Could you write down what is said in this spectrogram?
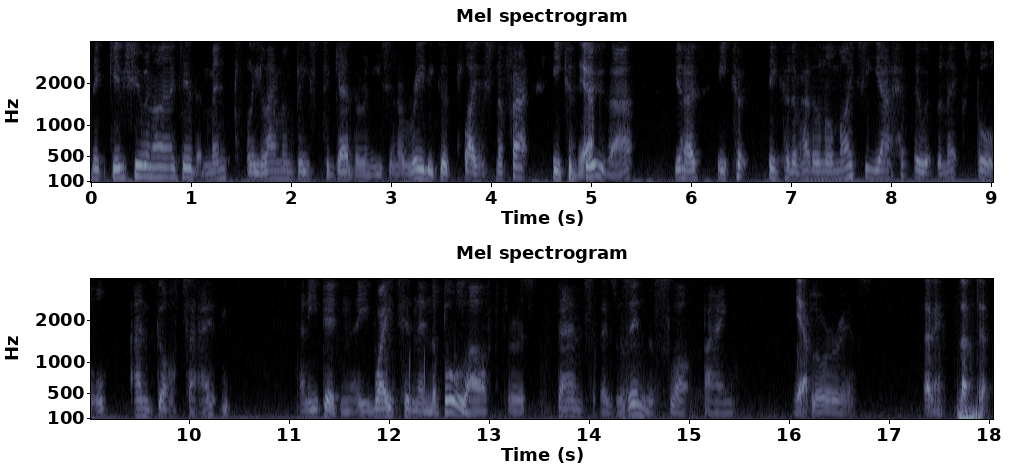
it gives you an idea that mentally Lammonby's together and he's in a really good place. And the fact he could yeah. do that you know, he could he could have had an almighty Yahoo at the next ball and got out, and he didn't. He waited, and then the ball after, as Dan says, was in the slot. Bang, yeah, glorious. Okay, loved it.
